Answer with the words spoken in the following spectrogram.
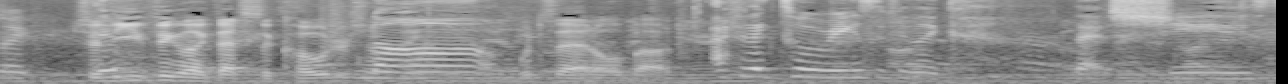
Like So do you think like that's the code or something? No. What's that all about? I feel like two rings. I feel like that she's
